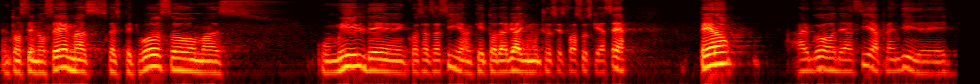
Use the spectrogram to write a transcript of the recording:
entonces no sé, más respetuoso, más humilde, cosas así, aunque todavía hay muchos esfuerzos que hacer. Pero algo de así aprendí, de,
